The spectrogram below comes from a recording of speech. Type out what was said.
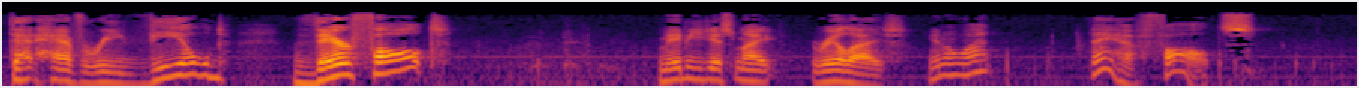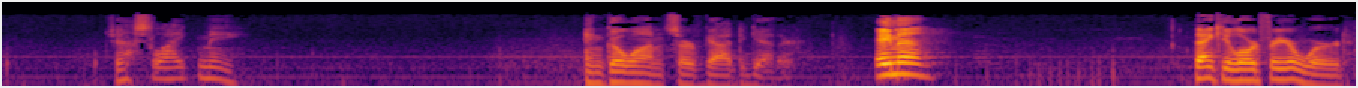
that have revealed their fault, maybe you just might realize, you know what? They have faults just like me. And go on and serve God together. Amen. Thank you, Lord, for your word.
